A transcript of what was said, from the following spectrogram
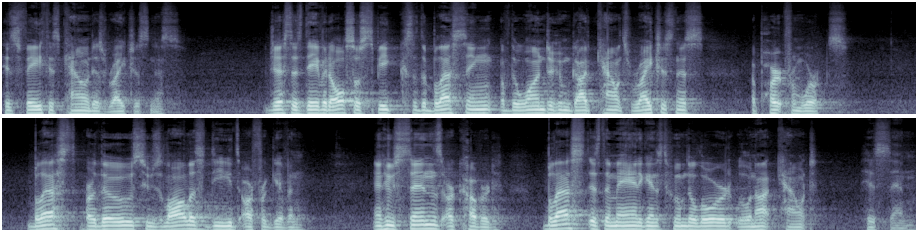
his faith is counted as righteousness. Just as David also speaks of the blessing of the one to whom God counts righteousness apart from works. Blessed are those whose lawless deeds are forgiven and whose sins are covered. Blessed is the man against whom the Lord will not count his sin.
